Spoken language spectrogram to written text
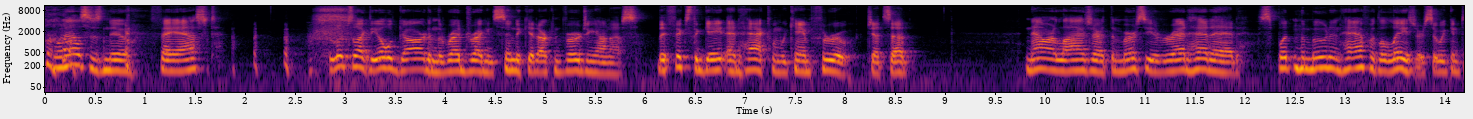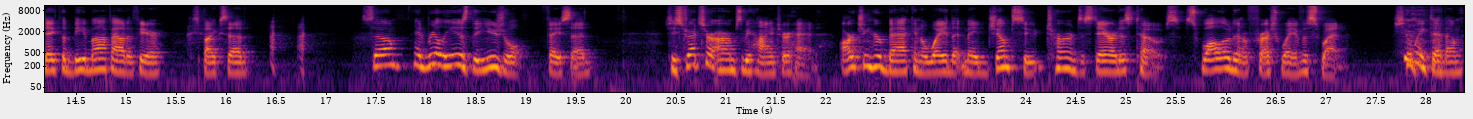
What else is new? Faye asked. It looks like the old guard and the Red Dragon Syndicate are converging on us. They fixed the gate Ed hacked when we came through, Jet said. Now our lives are at the mercy of Redhead Ed, splitting the moon in half with a laser so we can take the bebop out of here, Spike said. So, it really is the usual, Faye said. She stretched her arms behind her head, arching her back in a way that made Jumpsuit turn to stare at his toes, swallowed in a fresh wave of sweat. She winked at him,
